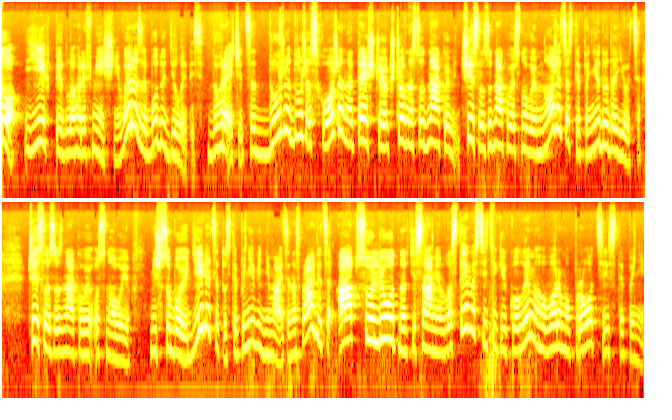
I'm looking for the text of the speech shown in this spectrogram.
то їх підлогарифмічні вирази будуть ділитись. До речі, це дуже-дуже схоже на те, що якщо в нас однакові числа з однаковою основою множаться, степені додаються. Числа з однаковою основою між собою діляться, то степені віднімаються. Насправді це абсолютно ті самі властивості, тільки коли ми говоримо про ці степені.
